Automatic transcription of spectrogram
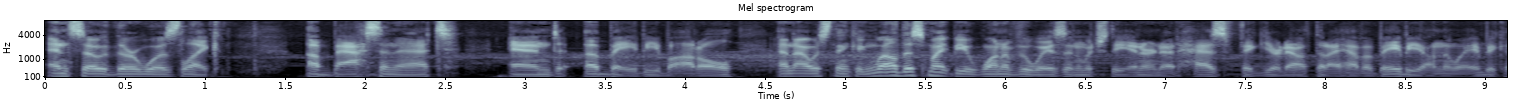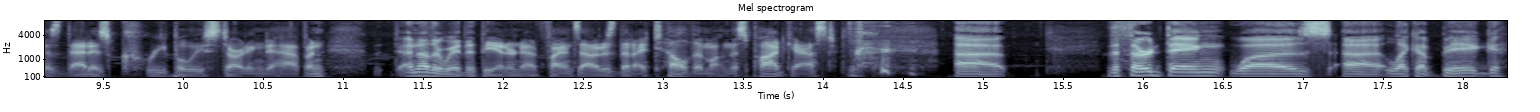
And so there was like a bassinet and a baby bottle. And I was thinking, well, this might be one of the ways in which the internet has figured out that I have a baby on the way because that is creepily starting to happen. Another way that the internet finds out is that I tell them on this podcast. uh, the third thing was uh, like a big,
